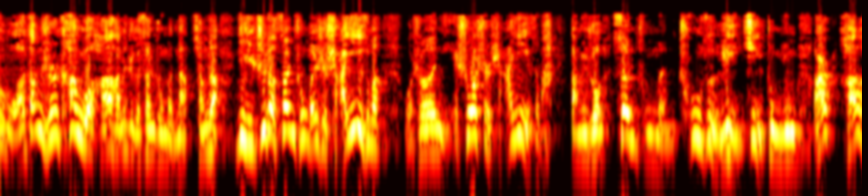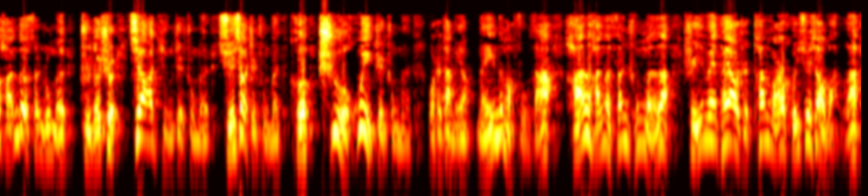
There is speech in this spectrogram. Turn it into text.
我当时看过韩寒的这个三重门呐，强子，你知道三重门是啥意思吗？我说你说是啥意思吧。大明说三重门出自《礼记·中庸》，而韩寒的三重门指的是家庭这重门、学校这重门和社会这重门。我说大明没那么复杂，韩寒的三重门啊，是因为他要是贪玩回学校晚了，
